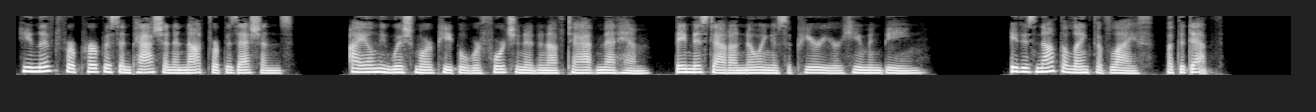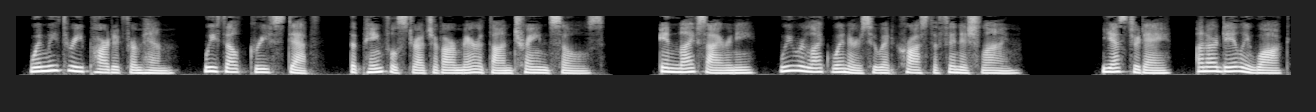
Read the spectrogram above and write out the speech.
He lived for purpose and passion and not for possessions. I only wish more people were fortunate enough to have met him, they missed out on knowing a superior human being. It is not the length of life, but the depth. When we three parted from him, we felt grief's depth, the painful stretch of our marathon trained souls. In life's irony, we were like winners who had crossed the finish line. Yesterday, on our daily walk,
